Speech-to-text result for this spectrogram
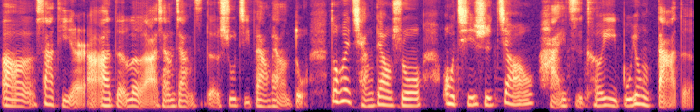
呃，萨提尔啊、阿德勒啊，像这样子的书籍非常非常多，都会强调说，哦，其实教孩子可以不用打的，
